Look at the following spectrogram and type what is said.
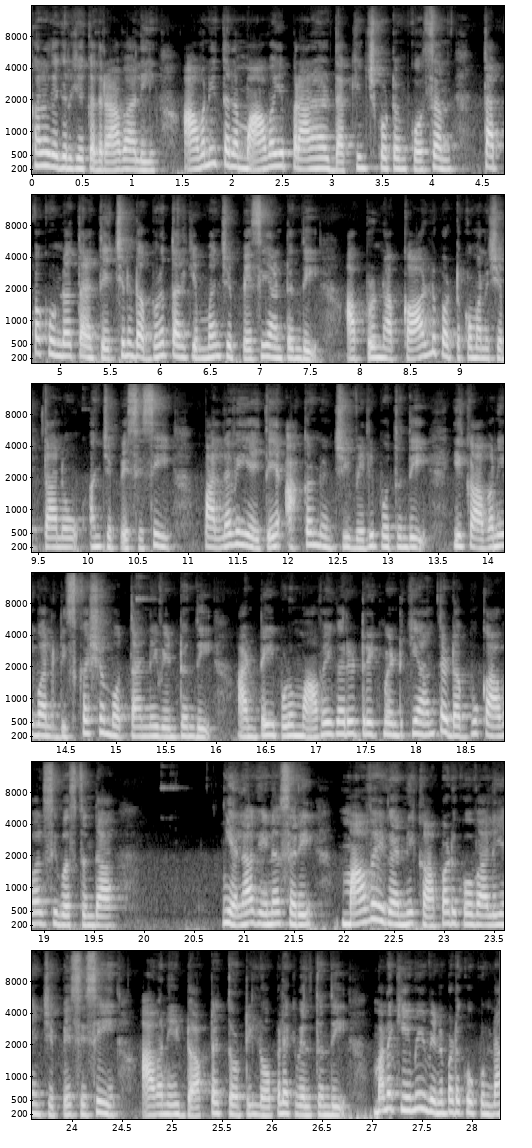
కాళ్ళ దగ్గరికి కదా రావాలి. అవని తన మావయ్య ప్రాణాలు దక్కించుకోవటం కోసం తప్పకుండా తను తెచ్చిన డబ్బును తనకి ఇమ్మని చెప్పేసి అంటుంది. అప్పుడు నా కాళ్ళు పట్టుకోమని చెప్తాను అని చెప్పేసి పల్లవి అయితే అక్కడి నుంచి వెళ్ళిపోతుంది. ఇక అవని వాళ్ళ డిస్కషన్ మొత్తాన్ని వింటుంది. అంటే ఇప్పుడు మావయ్య గారి ట్రీట్మెంట్కి అంత డబ్బు కావాల్సి వస్తుందా? ఎలాగైనా సరే మావయ్య గారిని కాపాడుకోవాలి అని చెప్పేసి అవని డాక్టర్ తోటి లోపలికి వెళ్తుంది. మనకేమీ వినపడుకోకుండా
